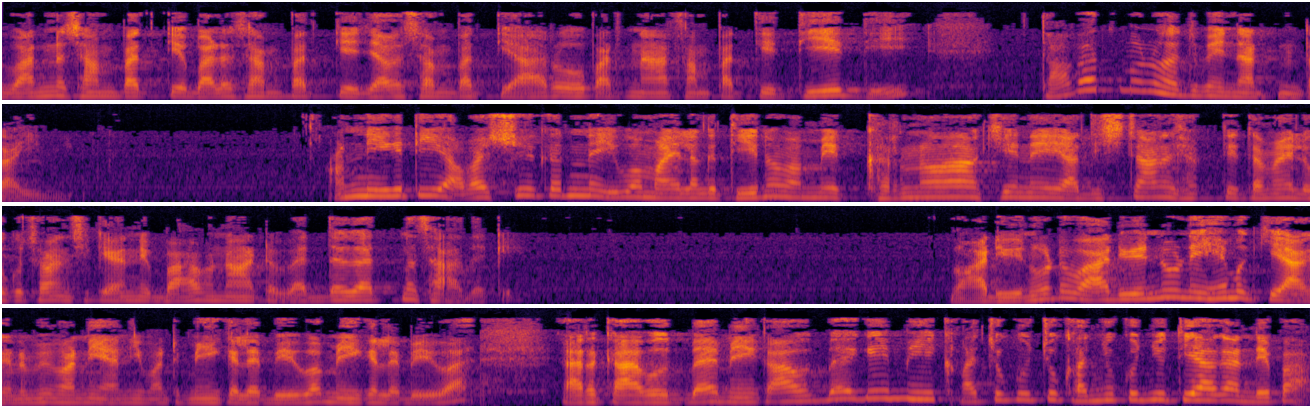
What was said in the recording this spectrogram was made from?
වර්ණ සම්පත්තිය, බල සම්පත්තිය, ජව සම්පත්තිය, ආරෝපණා සම්පත්තිය තියෙද්දි තවත් මොනවද මේ නටනට අයින්නේ? අන්න ඒකට අවශ්‍ය කරන ඒව මයි ළඟ තියෙනවා මම මේ කරනවා කියන ඒ අදිෂ්ඨාන ශක්තිය තමයි ලොකු සංසි කියන්නේ භාවනාවට වැද්දගත්ම සාධකේ. වාඩි වෙනකොට වාඩි වෙන්න ඕනේ එහෙම කියාගෙන මේ වන්නේ අනි මට මේක ලැබේවා මේක ලැබේවා අර කාවොත් බෑ මේක ආවොත් බෑ මේ කචු කුචු කඤ්ඤු කුඤ්ඤු තියාගන්න එපා.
